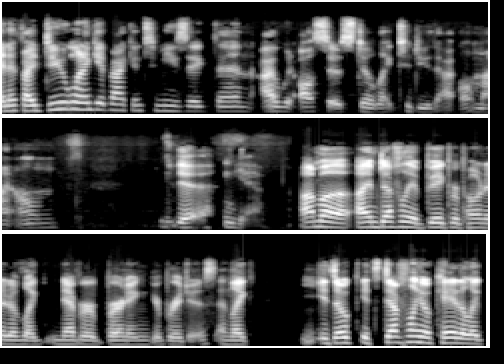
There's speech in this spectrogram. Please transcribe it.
and if I do want to get back into music then I would also still like to do that on my own. Yeah. Yeah. I'm a I'm definitely a big proponent of like never burning your bridges and like it's okay it's definitely okay to like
